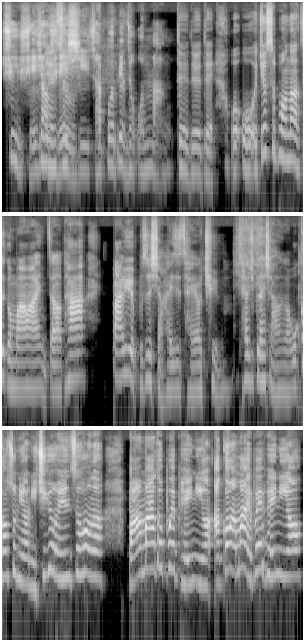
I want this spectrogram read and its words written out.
去学校学习，才不会变成文盲。对对对，我我我就是碰到这个妈妈，你知道，她八月不是小孩子才要去吗？她就跟小孩说：“我告诉你哦，你去幼儿园之后呢，爸妈都不会陪你哦，阿公阿妈也不会陪你哦，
